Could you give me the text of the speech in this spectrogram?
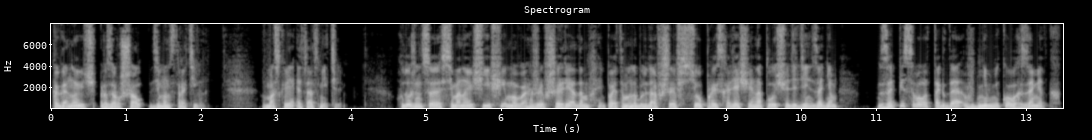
Каганович разрушал демонстративно. В Москве это отметили. Художница Симонович Ефимова, жившая рядом и поэтому наблюдавшая все происходящее на площади день за днем, записывала тогда в дневниковых заметках.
